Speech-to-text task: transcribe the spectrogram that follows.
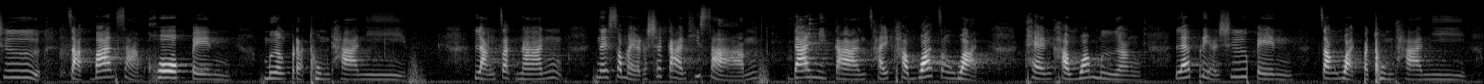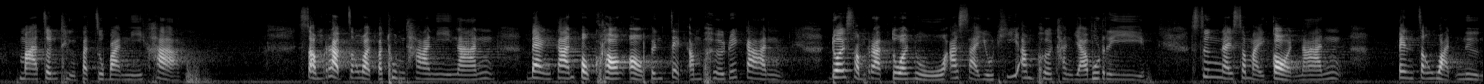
ชื่อจากบ้านสามโคกเป็นเมืองประทุมธานี หลังจากนั้นในสมัยรัชกาลที่ 3 ได้มีการใช้คำว่าจังหวัด แทนคำว่าเมือง และเปลี่ยนชื่อเป็น จังหวัดปทุมธานี มาจนถึงปัจจุบันนี้ค่ะสำหรับจังหวัดปทุมธานีนั้น แบ่งการปกครองออกเป็น 7 อำเภอด้วยกัน โดยสำหรับตัวหนูอาศัยอยู่ที่อำเภอธัญบุรี ซึ่งในสมัยก่อนนั้นเป็นจังหวัดหนึ่ง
